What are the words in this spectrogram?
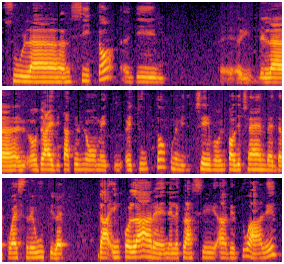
sul eh, sito di, eh, del, ho già editato il nome e tutto, come vi dicevo il codice embed può essere utile da incollare nelle classi uh, virtuali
